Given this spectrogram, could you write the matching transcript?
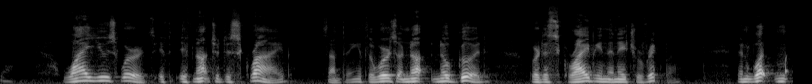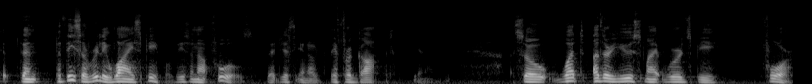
Yeah. Why use words if, if not to describe something? If the words are not, no good, for describing the nature of Rigpa, then what, then, but these are really wise people. These are not fools that just, you know, they forgot, you know. So what other use might words be for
